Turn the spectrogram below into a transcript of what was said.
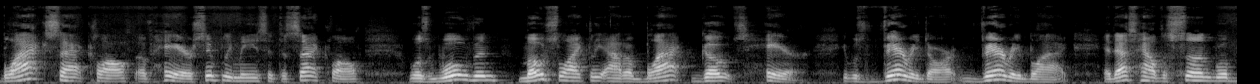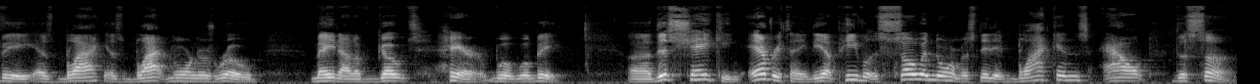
Black sackcloth of hair simply means that the sackcloth was woven most likely out of black goat's hair. It was very dark, very black, and that's how the sun will be, as black as black mourner's robe made out of goat's hair will, will be. Uh, this shaking, everything, the upheaval is so enormous that it blackens out the sun.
